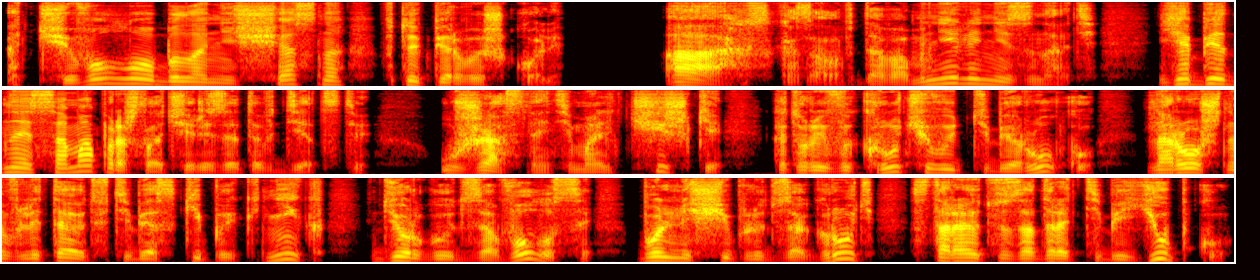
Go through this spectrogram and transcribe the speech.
Отчего Ло была несчастна в той первой школе? «Ах», — сказала вдова, — «мне ли не знать? Я, бедная, сама прошла через это в детстве. Ужасно эти мальчишки, которые выкручивают тебе руку, нарочно влетают в тебя с кипой книг, дергают за волосы, больно щиплют за грудь, стараются задрать тебе юбку.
